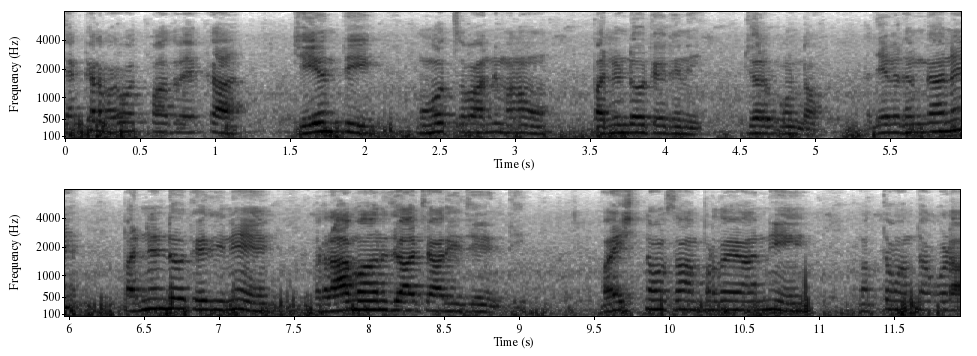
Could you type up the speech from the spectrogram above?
శంకర భగవత్పాదుల యొక్క జయంతి మహోత్సవాన్ని మనం పన్నెండవ తేదీని జరుపుకుంటాం. అదేవిధంగానే పన్నెండవ తేదీనే రామానుజాచార్య జయంతి. వైష్ణవ సాంప్రదాయాన్ని మొత్తం అంతా కూడా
